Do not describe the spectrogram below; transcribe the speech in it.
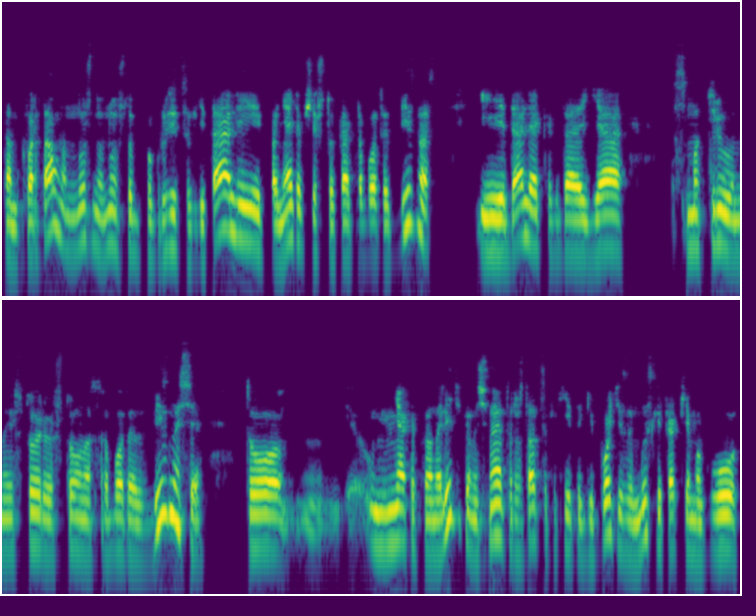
там квартал нам нужно, ну, чтобы погрузиться в детали, понять вообще, что как работает бизнес. И далее, когда я смотрю на историю, что у нас работает в бизнесе, то у меня, как у аналитика, начинают рождаться какие-то гипотезы, мысли, как я могу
